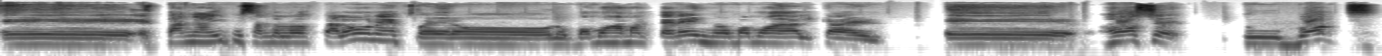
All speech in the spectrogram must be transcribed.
eh, están ahí pisando los talones, pero nos vamos a mantener, no nos vamos a dar caer. Eh, José, tu box,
